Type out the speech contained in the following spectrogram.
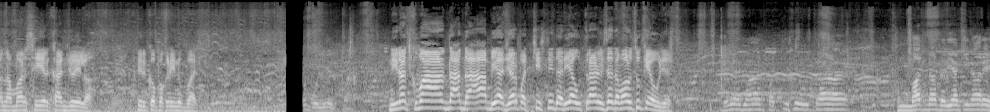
અને અમારે શેર ખાન જોઈ લો, ફિરકો પકડીને છે. નીરજ કુમાર દાદા, બે હજાર પચીસની દરિયા ઉત્તરાયણ વિશે તમારું શું કહેવું છે? બે હજાર પચીસની ઉત્તરાયણ ખંભાતના દરિયા કિનારે.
